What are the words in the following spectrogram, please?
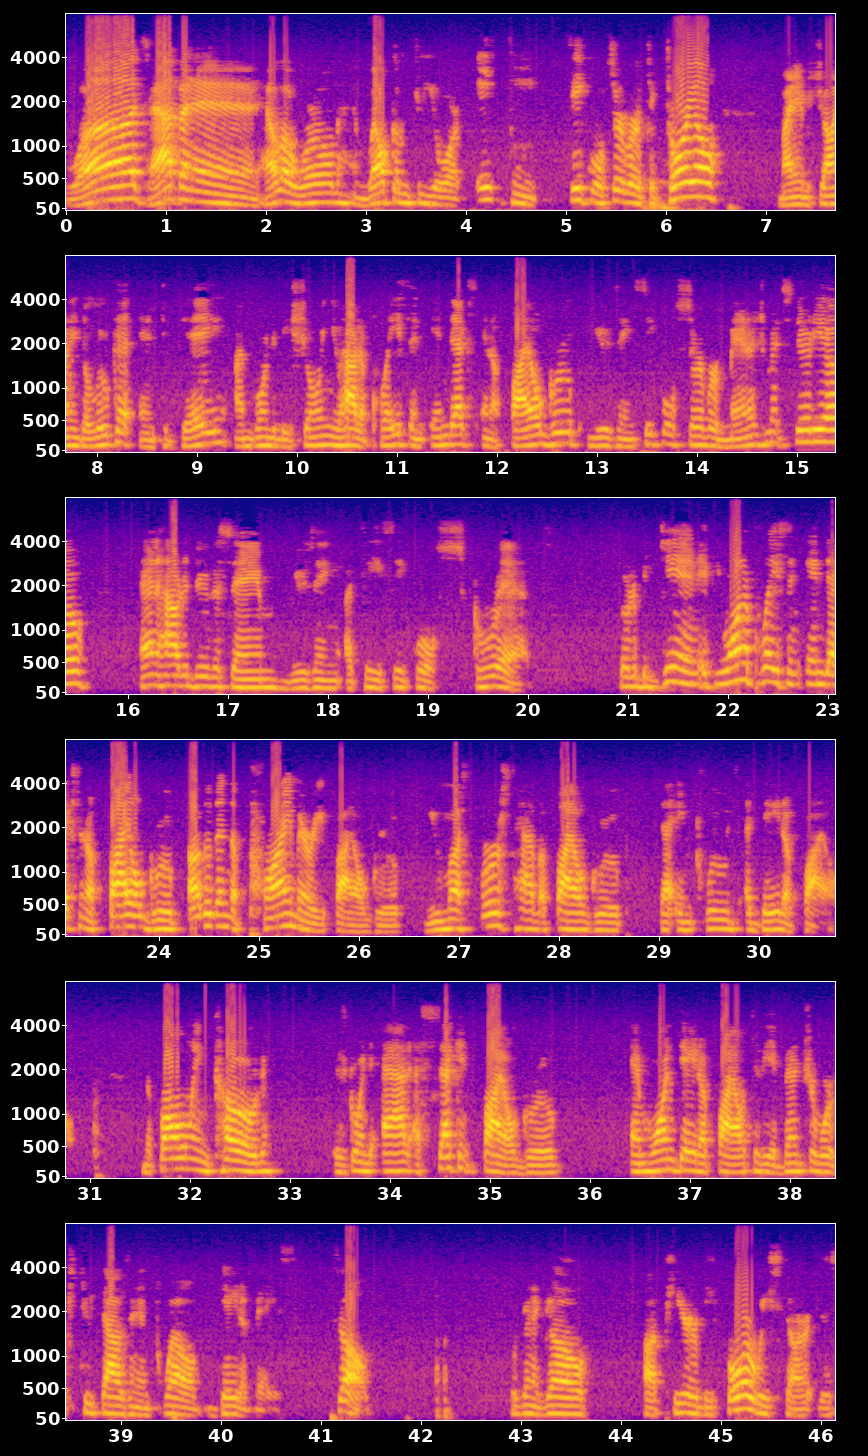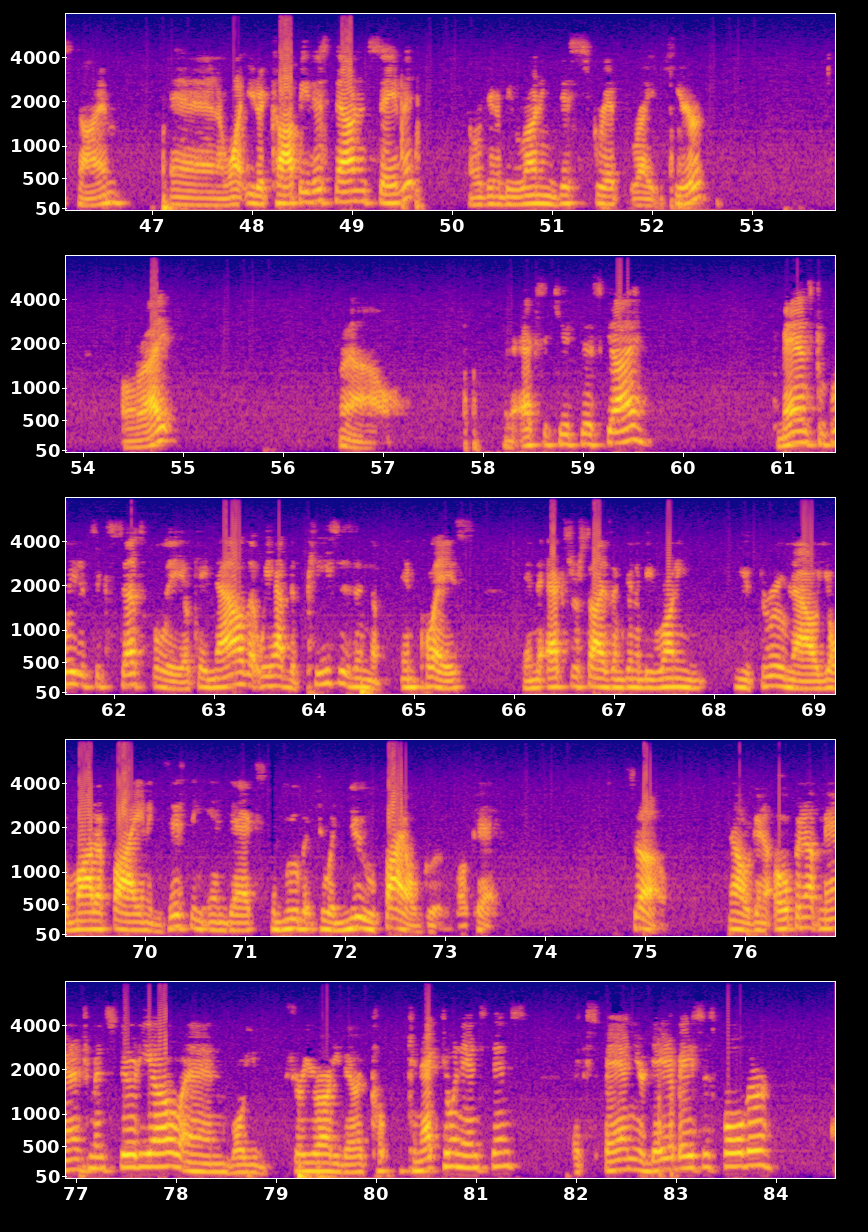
What's happening? Hello world and welcome to your 18th SQL Server tutorial. My name is Johnny DeLuca and today I'm going to be showing you how to place an index in a file group using SQL Server Management Studio and how to do the same using a T-SQL script. So to begin, if you want to place an index in a file group other than the primary file group, you must first have a file group that includes a data file. The following code is going to add a second file group and one data file to the AdventureWorks 2012 database. So, we're going to go up here before we start this time, and I want you to copy this down and save it. And we're going to be running this script right here. Alright. Now, going to execute this guy. Commands completed successfully. Okay, now that we have the pieces in the in place, in the exercise I'm going to be running you through now, you'll modify an existing index to move it to a new file group. Okay. So, now we're going to open up Management Studio, and, well, you sure you're already there. Co connect to an instance, expand your databases folder,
